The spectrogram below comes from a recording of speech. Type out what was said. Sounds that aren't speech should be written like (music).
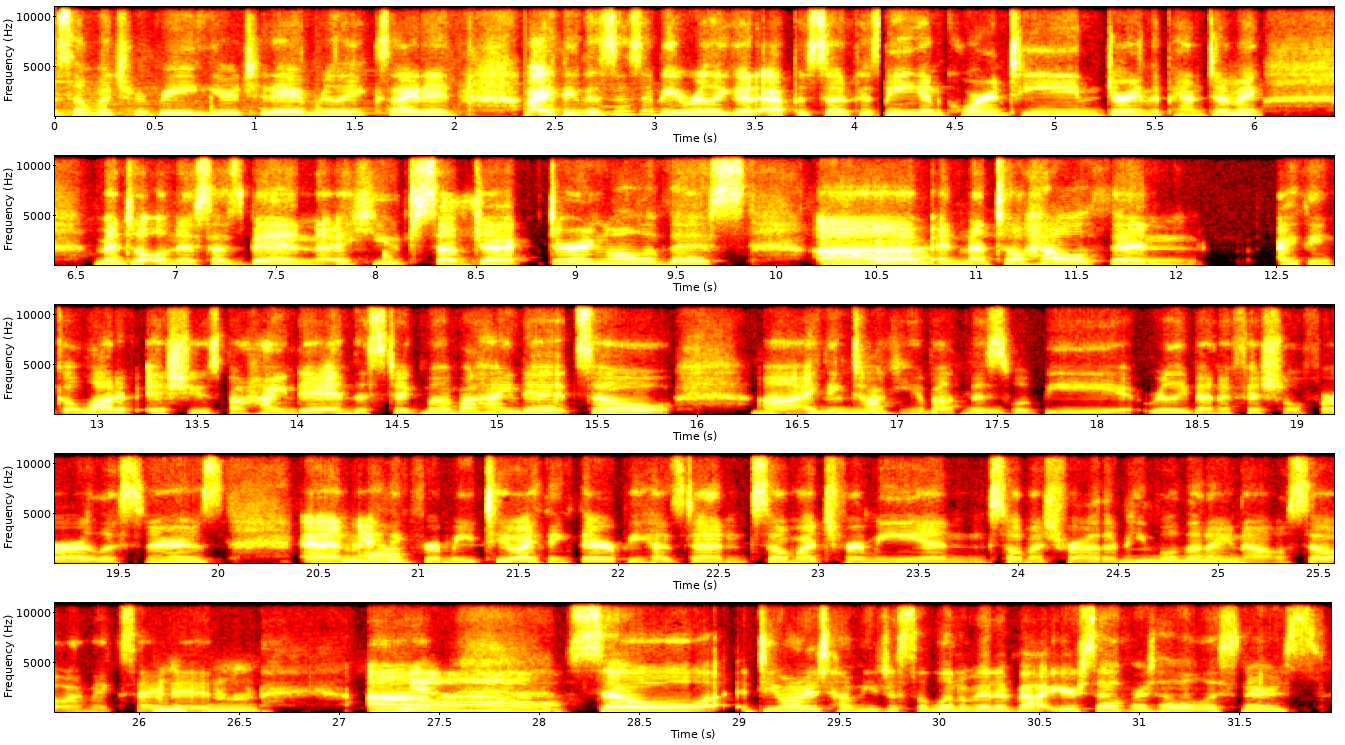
So much for being here today. I'm really excited. I think this is going to be a really good episode because being in quarantine during the pandemic, mm. mental illness has been a huge subject during all of this, um, yeah. and mental health and I think a lot of issues behind it and the stigma behind it. So uh, mm-hmm. I think mm-hmm. talking about mm-hmm. this will be really beneficial for our listeners. And yeah. I think for me too, I think therapy has done so much for me and so much for other people mm-hmm. that I mm-hmm. know. So I'm excited. Mm-hmm. Um, yeah. So, do you want to tell me just a little bit about yourself or tell the listeners?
